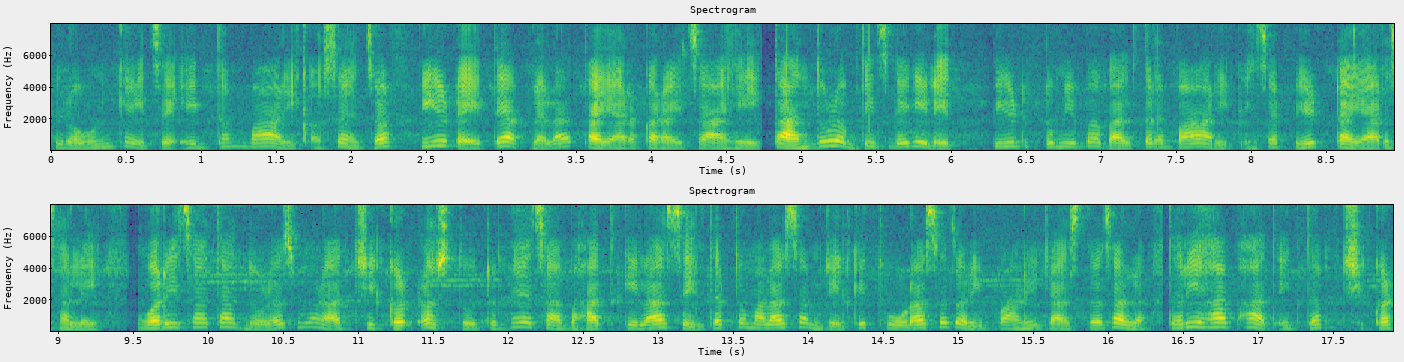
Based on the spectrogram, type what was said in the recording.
फिरवून घ्यायचे. एकदम बारीक असं ह्याचं पीठ आहे ते आपल्याला तयार करायचं आहे. तांदूळ अगदी गेले पीठ तुम्ही बघाल तर बारीक ह्याचं पीठ तयार झालंय. वरीचा तांदूळच मुळात चिकट असतो. तुम्ही याचा भात केला असेल तर तुम्हाला समजेल की थोडासा जरी पाणी जास्त झालं तरी हा भात एकदम चिकट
